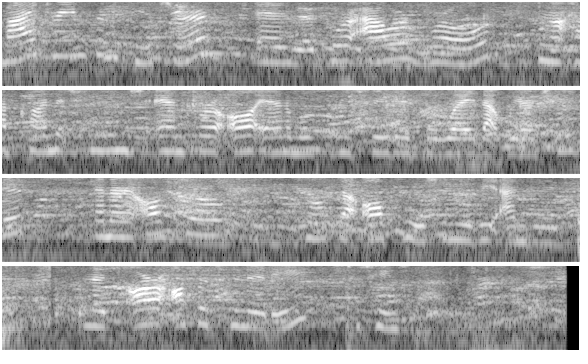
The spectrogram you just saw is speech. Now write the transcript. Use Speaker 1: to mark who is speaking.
Speaker 1: My dream for the future is for our world to not have climate change and for all animals to be treated the way that we are treated. And I also hope that all pollution will be ended. And it's our opportunity to change that.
